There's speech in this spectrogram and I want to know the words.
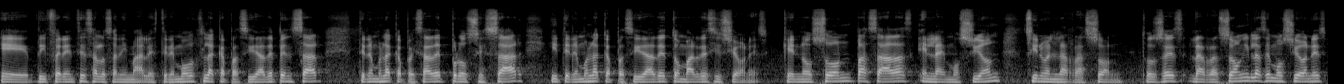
eh, diferentes a los animales. Tenemos la capacidad de pensar, tenemos la capacidad de procesar y tenemos la capacidad de tomar decisiones que no son basadas en la emoción, sino en la razón. Entonces, la razón y las emociones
